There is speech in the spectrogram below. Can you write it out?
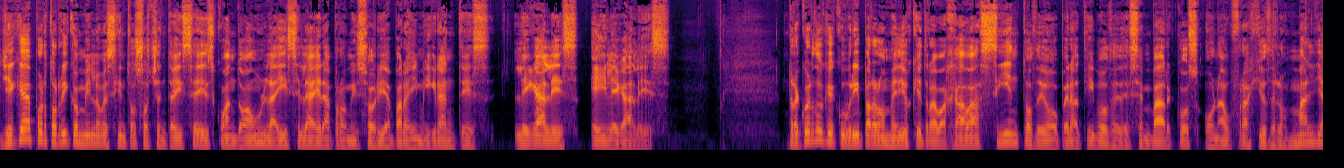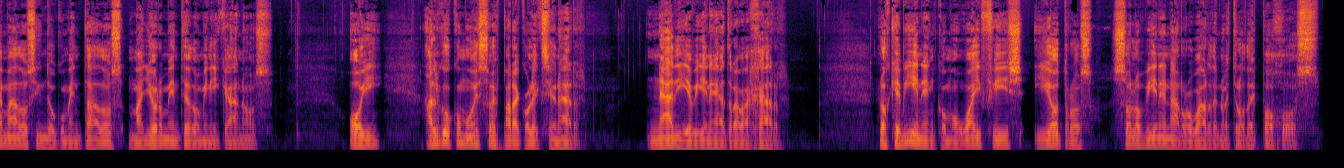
Llegué a Puerto Rico en 1986 cuando aún la isla era promisoria para inmigrantes legales e ilegales. Recuerdo que cubrí para los medios que trabajaba cientos de operativos de desembarcos o naufragios de los mal llamados indocumentados, mayormente dominicanos. Hoy, algo como eso es para coleccionar. Nadie viene a trabajar. Los que vienen, como Whitefish y otros, solo vienen a robar de nuestros despojos.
